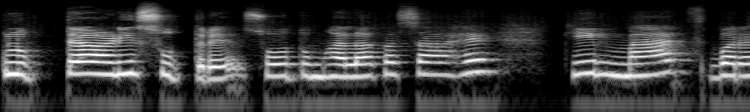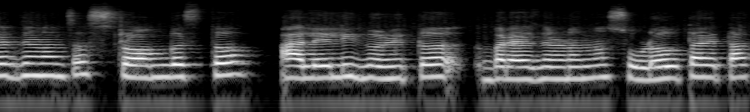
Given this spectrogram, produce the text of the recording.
क्लुप्त्या आणि सूत्रे. सो तुम्हाला कसं आहे की मॅथ्स बऱ्याच जणांचं स्ट्रॉंग असतं. आलेली गणितं बऱ्याच जणांना सोडवता येतात.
